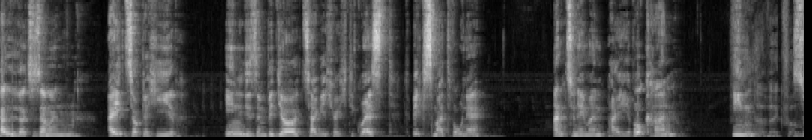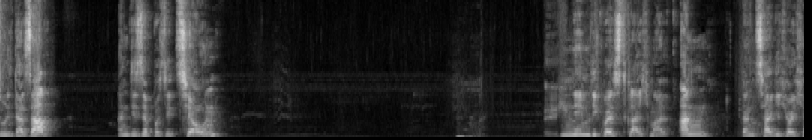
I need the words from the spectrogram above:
Hallo zusammen, Eizocker hier. In diesem Video zeige ich euch die Quest Kriegsmatrone anzunehmen bei Rokan in Suldasab an dieser Position. Nehme die Quest gleich mal an, dann zeige ich euch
